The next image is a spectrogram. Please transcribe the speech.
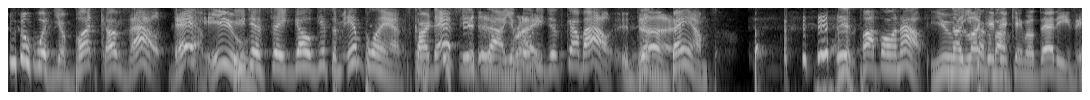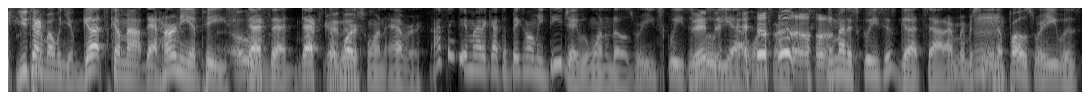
when your butt comes out. Damn, Ew. you just straight go get some implants, Kardashian style. Your Right. booty just come out. It Just does. bam. just pop on out. You no, lucky talking if about it came out that easy. you talking about when your guts come out, that hernia piece. Oh, that's that. That's the goodness. worst one ever. I think they might have got the big homie DJ with one of those where he squeezed his Did booty they? out one time. he might have squeezed his guts out. I remember seeing Hmm. a post where he was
